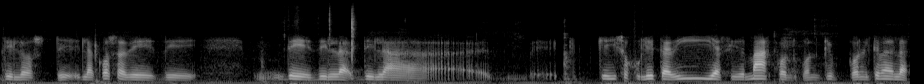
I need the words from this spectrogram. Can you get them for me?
de los de la cosa de de, de, la de la que hizo Julieta Díaz y demás con, con, con el tema de, la,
